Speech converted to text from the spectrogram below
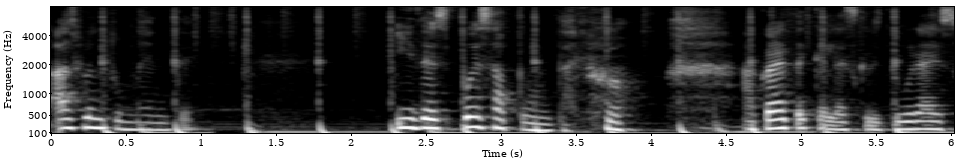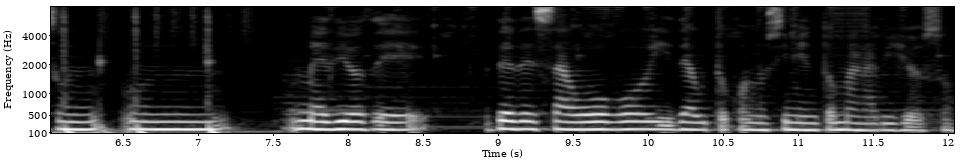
hazlo en tu mente y después apúntalo. Acuérdate que la escritura es un, medio de, de desahogo y de autoconocimiento maravilloso.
